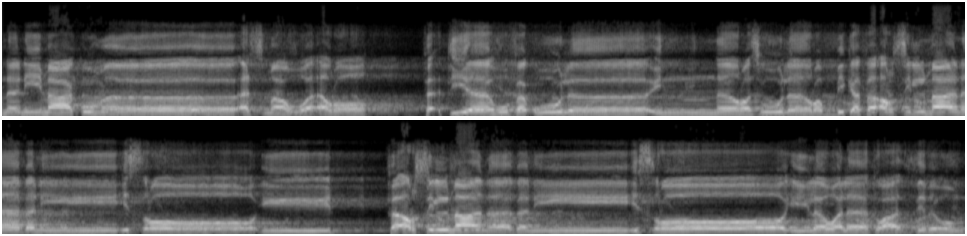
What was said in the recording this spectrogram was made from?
إنني معكما أسمع وأرى. فأتياه فقولا إنا رسول ربك فأرسل معنا بني إسرائيل. فأرسل معنا بني إسرائيل ولا تعذبهم.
